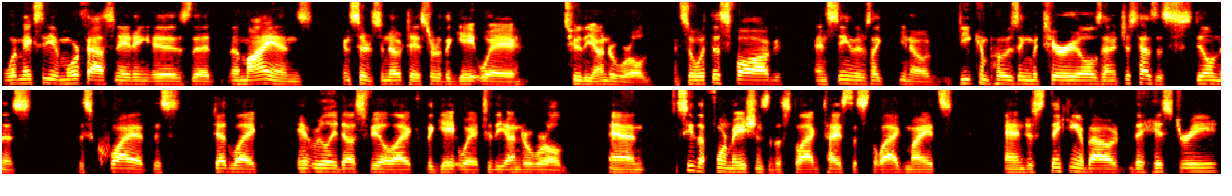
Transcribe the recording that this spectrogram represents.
what makes it even more fascinating is that the Mayans considered cenote sort of the gateway to the underworld. And so with this fog, and seeing there's like you know decomposing materials and it just has this stillness this quiet this dead like it really does feel like the gateway to the underworld and to see the formations of the stalactites the stalagmites and just thinking about the history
